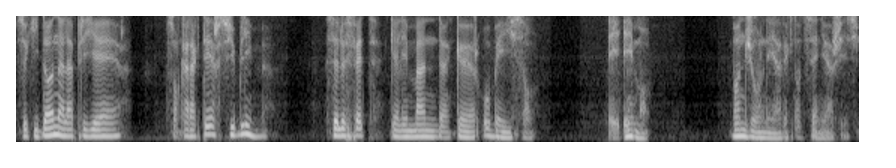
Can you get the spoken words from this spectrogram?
ce qui donne à la prière son caractère sublime. C'est le fait qu'elle émane d'un cœur obéissant et aimant. Bonne journée avec notre Seigneur Jésus.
